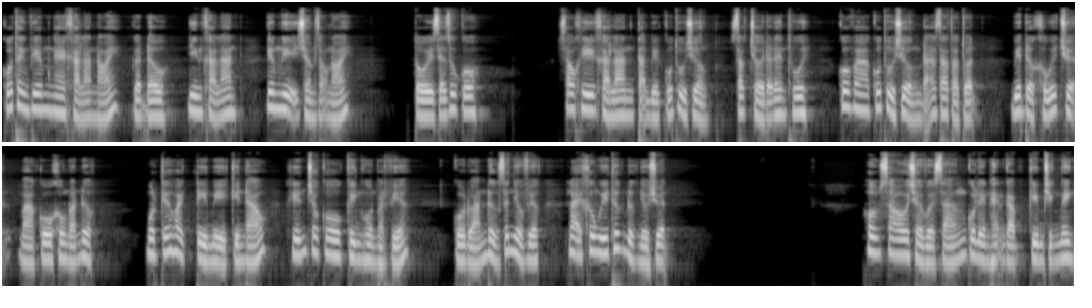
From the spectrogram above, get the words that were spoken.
Cố Thành Viêm nghe Khả Lan nói, gật đầu, nhìn Khả Lan, nghiêm nghị trầm giọng nói: "Tôi sẽ giúp cô." Sau khi Khả Lan tạm biệt Cố thủ trưởng, sắc trời đã đen thui, cô và Cố thủ trưởng đã ra thỏa thuận, biết được không ít chuyện mà cô không đoán được. Một kế hoạch tỉ mỉ kín đáo khiến cho cô kinh hồn bạt vía. Cô đoán được rất nhiều việc, lại không ý thức được nhiều chuyện. Hôm sau trời vừa sáng, cô liền hẹn gặp Kim Chính Minh.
